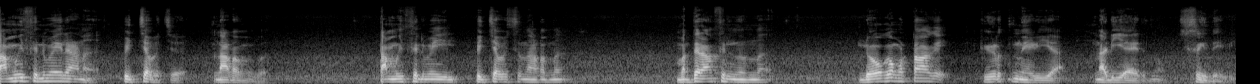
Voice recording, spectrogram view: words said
തമിഴ് സിനിമയിലാണ് പിച്ച വെച്ച് നടന്നത്. തമിഴ് സിനിമയിൽ പിച്ച വെച്ച് നടന്ന് മദ്രാസിൽ നിന്ന് ലോകമൊട്ടാകെ കീർത്തി നേടിയ നടിയായിരുന്നു ശ്രീദേവി.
